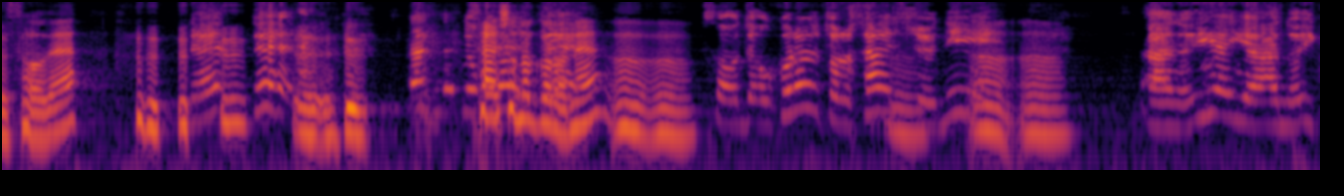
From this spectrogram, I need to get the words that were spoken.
た。そうね。ね。で、旦那に怒られて最初の頃。ね。うんうん。そう、で、怒られとる最中に、うんうん。あの、いやいや、あの、い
